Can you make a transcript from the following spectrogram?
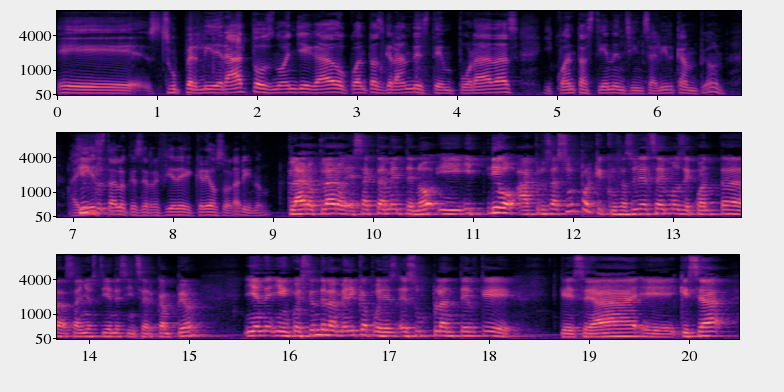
eh, superlideratos no han llegado? ¿Cuántas grandes temporadas y cuántas tienen sin salir campeón? Ahí está lo que se refiere, creo, Solari, ¿no? Claro, claro, exactamente, ¿no? Y, digo, a Cruz Azul, porque Cruz Azul ya sabemos de cuántos años tiene sin ser campeón. Y en, y en cuestión del América, pues es, un plantel que, que se ha, eh, que se ha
